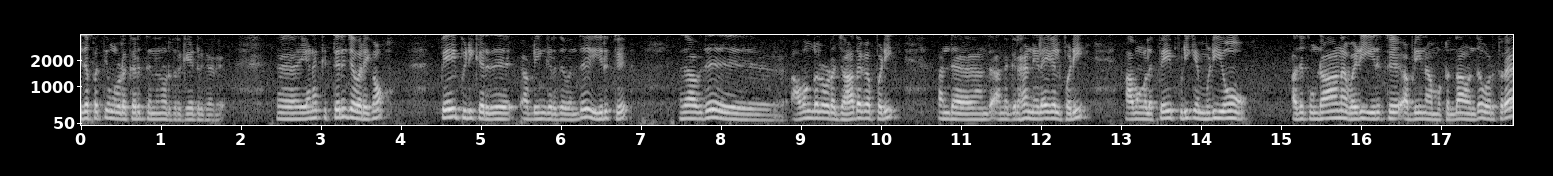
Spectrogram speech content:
இதை பற்றி உங்களோட கருத்து என்னன்னு ஒருத்தர் கேட்டிருக்காரு. எனக்கு தெரிஞ்ச வரைக்கும் பேய் பிடிக்கிறது அப்படிங்கிறது வந்து இருக்குது அதாவது அவங்களோட ஜாதகப்படி அந்த அந்த அந்த கிரக நிலைகள் படி அவங்கள பேய் பிடிக்க முடியும். அதுக்கு உண்டான வழி இருக்குது அப்படின்னா மட்டும்தான் வந்து ஒருத்தரை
